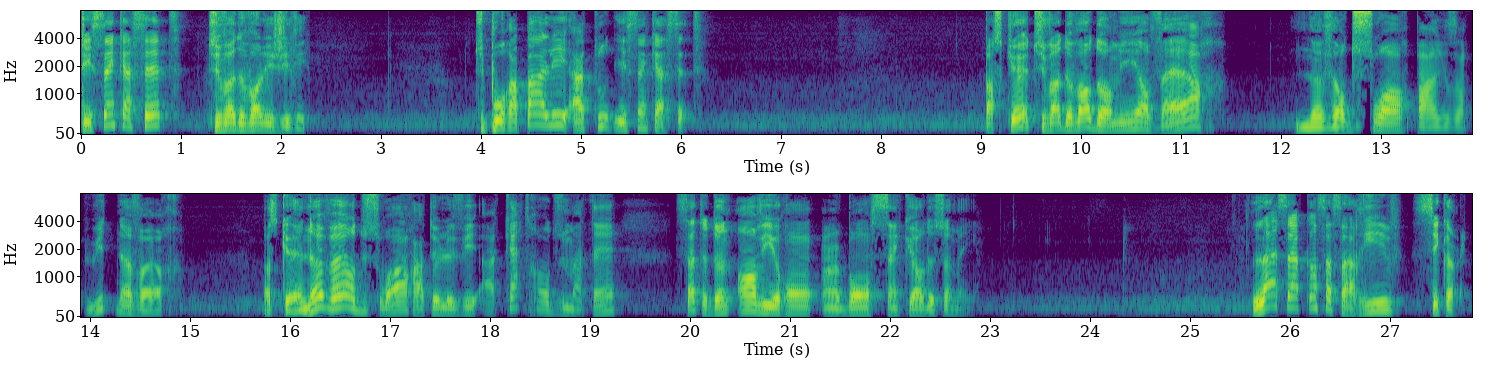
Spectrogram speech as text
Tes 5 à 7, tu vas devoir les gérer. Tu pourras pas aller à toutes les 5 à 7. Parce que tu vas devoir dormir vers 9 heures du soir, par exemple, 8-9 heures. Parce que 9 heures du soir à te lever à 4 heures du matin, ça te donne environ un bon 5 heures de sommeil. Là, ça, quand ça s'arrive, c'est correct.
